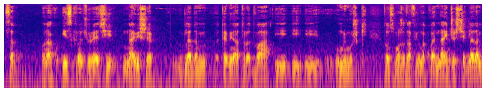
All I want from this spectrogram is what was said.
sad onako iskreno ću reći, najviše gledam Terminatora 2 i, i, i Umri muški. To su možda dva filma koja najčešće gledam,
